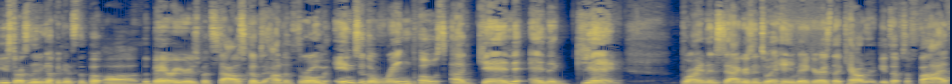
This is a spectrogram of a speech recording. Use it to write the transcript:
He starts leaning up against the uh, the barriers, but Styles comes out to throw him into the ring post again and again. Bryan then staggers into a haymaker as the count gets up to five.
